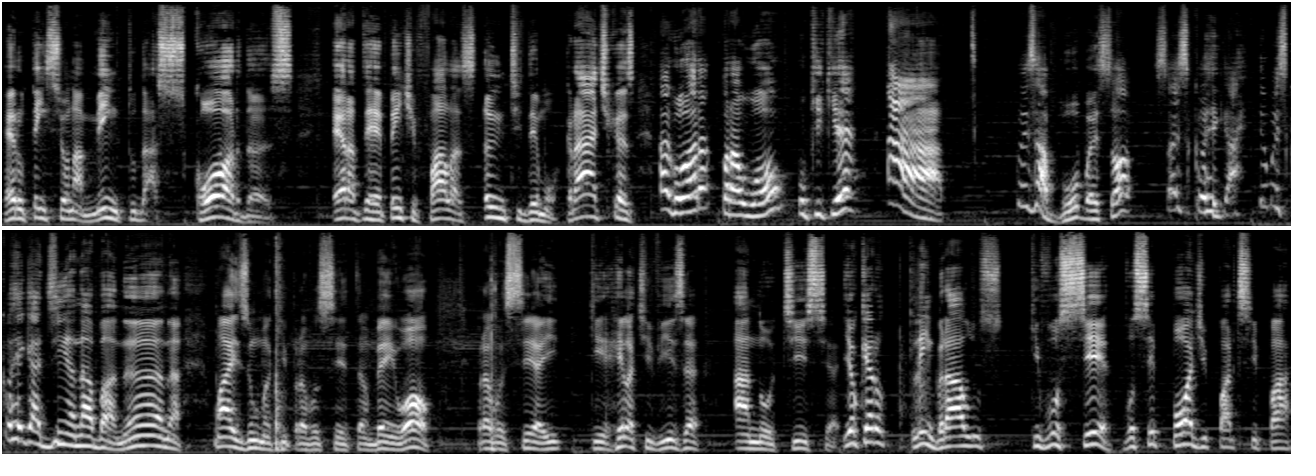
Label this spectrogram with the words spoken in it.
era o tensionamento das cordas era de repente falas antidemocráticas. Agora, para o UOL, o que, que é? Ah, coisa boba, é só só escorregar, deu uma escorregadinha na banana. Mais uma aqui para você também, UOL, para você aí que relativiza a notícia. E eu quero lembrá-los que você, você pode participar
